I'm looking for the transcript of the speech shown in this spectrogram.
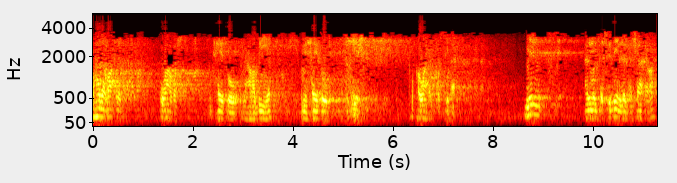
وهذا ظاهر واضح من حيث العربية من حيث القواعد والصفات. من المنتسبين للأشاعرة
